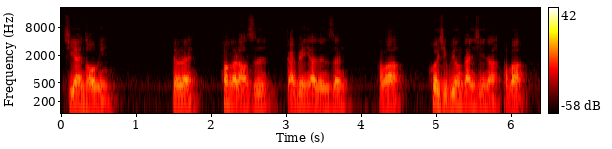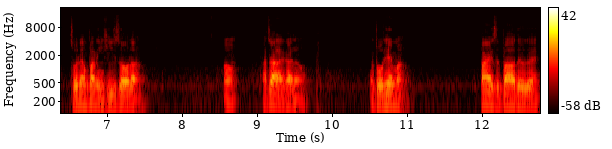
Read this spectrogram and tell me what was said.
弃暗投明？对不对？换个老师，改变一下人生，好不好？会期不用担心了，好不好？昨天帮你吸收了，哦，那再来看哦，那昨天嘛，八月十八对不对？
